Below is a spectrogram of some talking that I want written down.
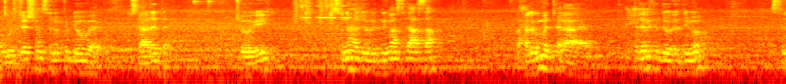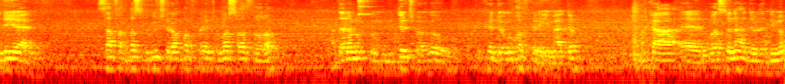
oo muddo shan sano ku dhowa wasaaradda joogay sunnaha dowladnimoa sidaasa waxaa lagu matelaa xilalka dowladnimo sidii safar bas lagu jiro qofka intuu mar soo fuulo haddana markuu muddo joogo kadegu qof kala yimaado marka waa sunnaha dowladnimo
